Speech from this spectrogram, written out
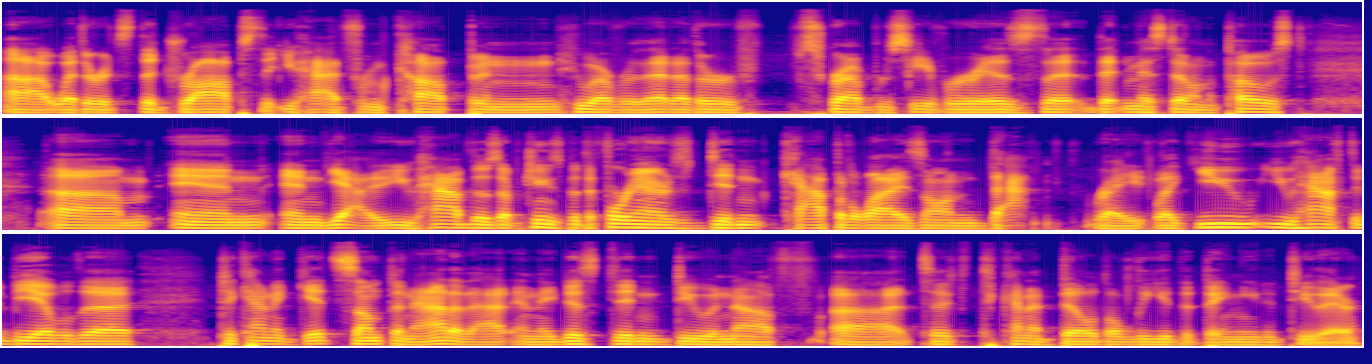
uh, whether it's the drops that you had from Kupp and whoever that other scrub receiver is that that missed it on the post. Um, and and yeah, you have those opportunities, but the 49ers didn't capitalize on that, right? Like you you have to be able to to kind of get something out of that, and they just didn't do enough uh, to to kind of build a lead that they needed to there.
